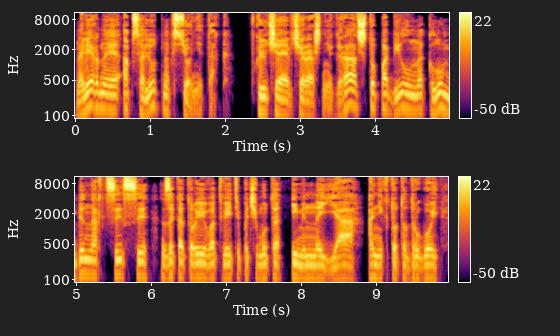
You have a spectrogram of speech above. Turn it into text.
Наверное, абсолютно все не так, включая вчерашний град, что побил на клумбе нарциссы, за которые в ответе почему-то именно я, а не кто-то другой –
